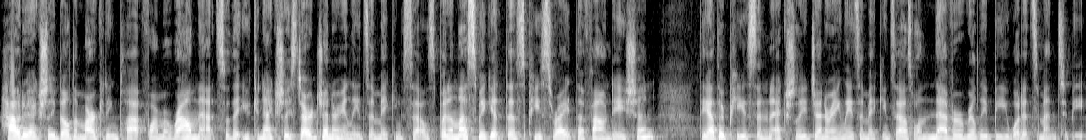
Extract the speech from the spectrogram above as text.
how to actually build a marketing platform around that so that you can actually start generating leads and making sales. But unless we get this piece right, the foundation, the other piece and actually generating leads and making sales will never really be what it's meant to be.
